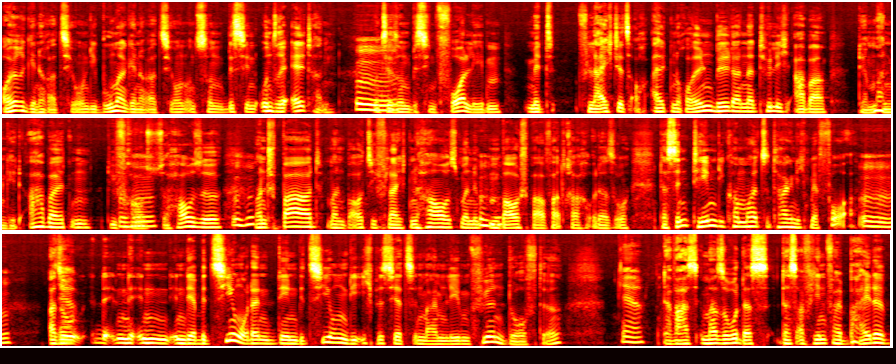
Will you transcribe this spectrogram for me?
eure Generation, die Boomer-Generation und so ein bisschen unsere Eltern mhm. uns ja so ein bisschen vorleben mit vielleicht jetzt auch alten Rollenbildern natürlich, aber der Mann geht arbeiten, die Frau mhm. ist zu Hause, mhm. man spart, man baut sich vielleicht ein Haus, man nimmt einen mhm. Bausparvertrag oder so. Das sind Themen, die kommen heutzutage nicht mehr vor. Also ja. in, in, in der Beziehung oder in den Beziehungen, die ich bis jetzt in meinem Leben führen durfte, ja. da war es immer so, dass, dass auf jeden Fall beide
